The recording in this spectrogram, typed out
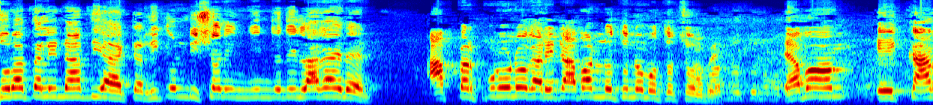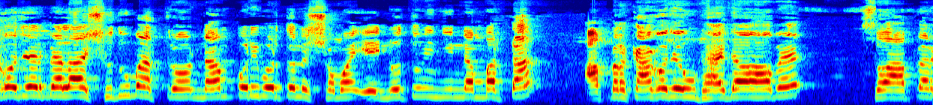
জোড়াতালি না দিয়া একটা রিকন্ডিশন ইঞ্জিন যদি লাগাই নেন আপনার পুরনো গাড়িটা আবার নতুন মতো চলবে। নতুনের। এবং এই কাগজের বেলায় শুধুমাত্র নাম পরিবর্তনের সময় এই নতুন ইঞ্জিন নাম্বারটা আপনার কাগজে উঠায় দেওয়া হবে। সো আপনার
